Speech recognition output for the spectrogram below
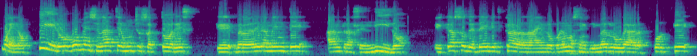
Bueno, pero vos mencionaste a muchos actores que verdaderamente han trascendido. El caso de David Carradine lo ponemos en primer lugar porque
